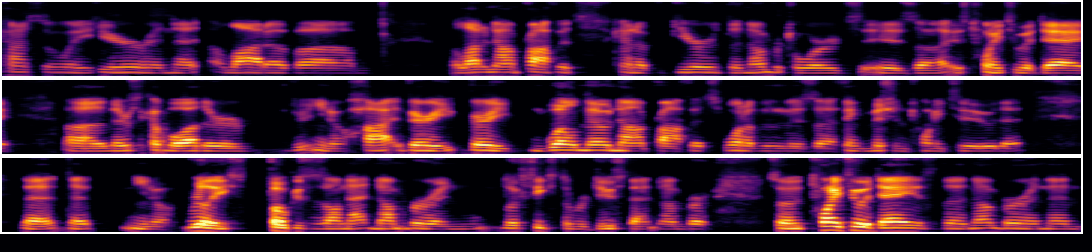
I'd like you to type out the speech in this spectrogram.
constantly hear and that a lot of, um, a lot of nonprofits kind of gear the number towards is, uh, is 22 a day. Uh, there's a couple other, you know, high, very very well known nonprofits. One of them is I think Mission 22 that that that you know really focuses on that number and looks seeks to reduce that number. So 22 a day is the number, and then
